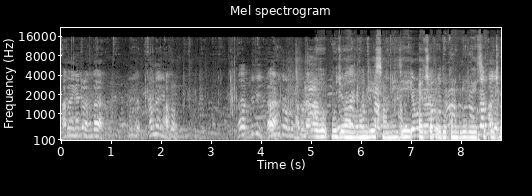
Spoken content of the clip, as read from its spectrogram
দাদাটা নিয়ে তো পুজো মন্দিরের সামনে যে ছোট দোকানগুলো রয়েছে পুজো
